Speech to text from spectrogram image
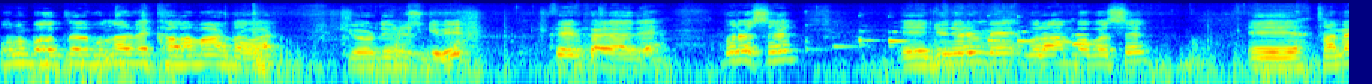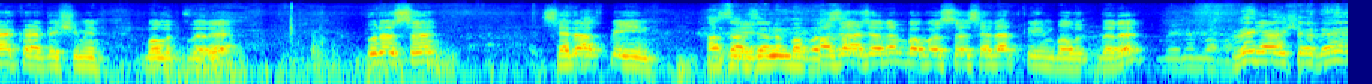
Onun balıkları bunlar ve kalamar da var. Gördüğünüz gibi. Fevkalade. Burası e, Dünür'ün ve Burak'ın babası e, Tamer kardeşimin balıkları. Burası Sedat Bey'in Hazarcan'ın babası. Pazarcanın babası Sedat Bey'in balıkları. Ve Ya- köşede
